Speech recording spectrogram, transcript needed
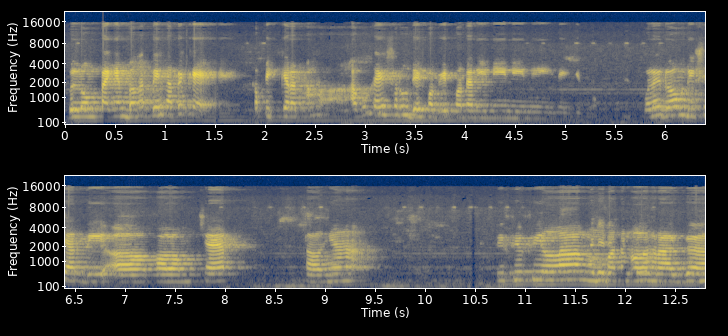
belum pengen banget deh, tapi kayak kepikiran, ah aku kayak seru deh kalau bikin konten ini, ini, ini, ini gitu. Boleh dong di share di uh, kolom chat misalnya review film, konten olahraga,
